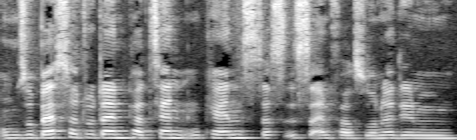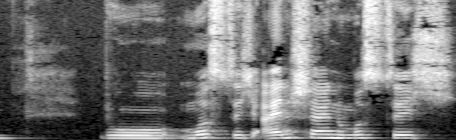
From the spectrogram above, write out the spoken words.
umso besser du deinen Patienten kennst, das ist einfach so, ne? Dem, du musst dich einstellen, du musst dich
